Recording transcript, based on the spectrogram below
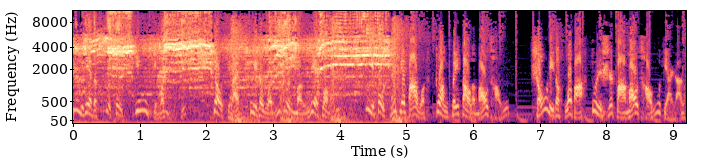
剧烈的刺痛惊醒了母亲，跳起来对着我一顿猛烈撞击，最后直接把我撞飞到了茅草屋，手里的火把顿时把茅草屋点燃了。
